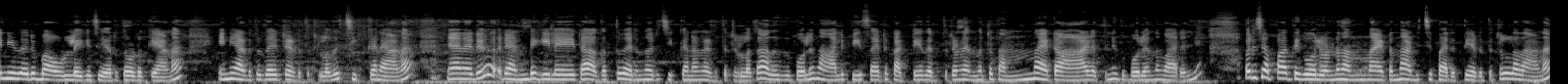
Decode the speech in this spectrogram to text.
ഇനി ഇതൊരു ബൗളിലേക്ക് ചേർത്ത് കൊടുക്കുകയാണ്. ഇനി അടുത്തതായിട്ട് എടുത്തിട്ടുള്ളത് ചിക്കനാണ്. ഞാനൊരു രണ്ട് കിലോയുടെ അകത്ത് വരുന്ന ഒരു ചിക്കനാണ് എടുത്തിട്ടുള്ളത്. അത് ഇതുപോലെ നാല് പീസായിട്ട് കട്ട് ചെയ്തെടുത്തിട്ടുണ്ട്. എന്നിട്ട് നന്നായിട്ട് ആഴത്തിന് ഇതുപോലെ ഒന്ന് വരഞ്ഞ് ഒരു ചപ്പാത്തി കോലുകൊണ്ട് നന്നായിട്ടൊന്ന് അടിച്ച് പരത്തി എടുത്തിട്ടുള്ളതാണ്.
